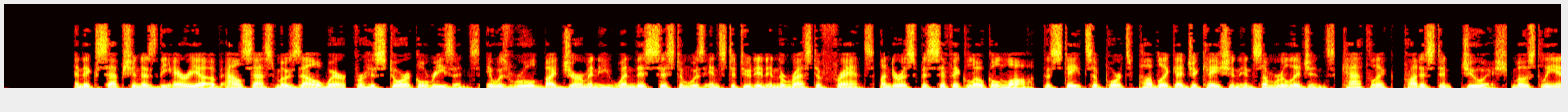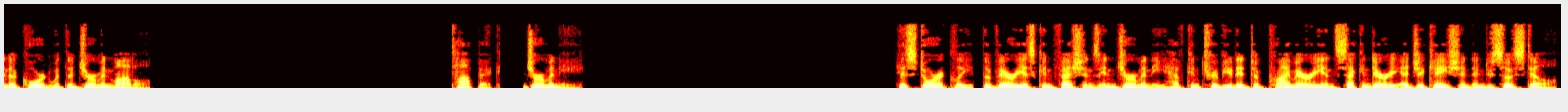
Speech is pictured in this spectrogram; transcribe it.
An exception is the area of Alsace-Moselle where, for historical reasons, it was ruled by Germany when this system was instituted in the rest of France under a specific local law. The state supports public education in some religions, Catholic, Protestant, Jewish, mostly in accord with the German model. Germany. Historically, the various confessions in Germany have contributed to primary and secondary education and do so still.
